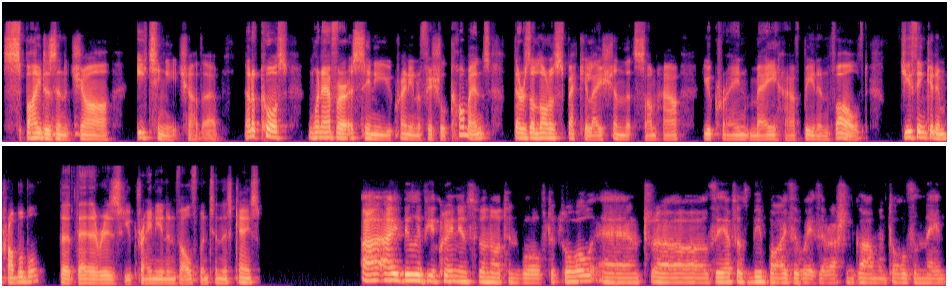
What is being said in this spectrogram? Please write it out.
spiders in a jar eating each other. And of course, whenever a senior Ukrainian official comments, there is a lot of speculation that somehow Ukraine may have been involved. Do you think it improbable that there is Ukrainian involvement in this case? I believe Ukrainians were not involved at all, and uh, the FSB, by the way, the Russian government also named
